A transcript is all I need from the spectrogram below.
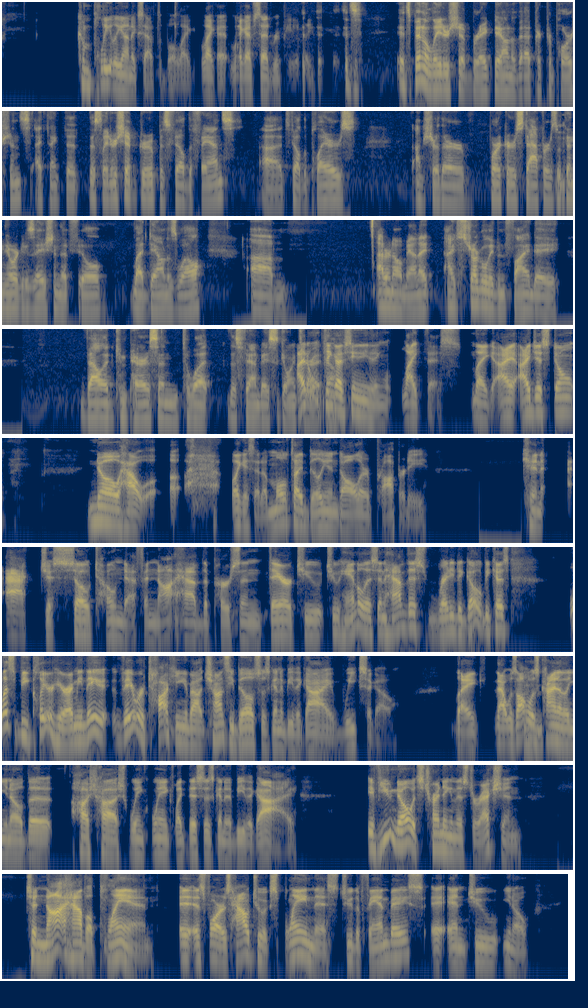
completely unacceptable like like I, like I've said repeatedly it's it's been a leadership breakdown of epic proportions. I think that this leadership group has failed the fans. Uh, it's failed the players. I'm sure there are workers, staffers within the organization that feel let down as well. Um, I don't know, man. I I struggle to even find a valid comparison to what this fan base is going through. I don't right think now. I've seen anything like this like I I just don't know how uh, like I said a multi-billion dollar property can act just so tone deaf and not have the person there to to handle this and have this ready to go because let's be clear here. I mean they they were talking about chauncey billups was going to be the guy weeks ago. Like that was always mm-hmm. kind of you know the hush hush wink wink like this is going to be the guy. If you know it's trending in this direction to not have a plan as far as how to explain this to the fan base and to you know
